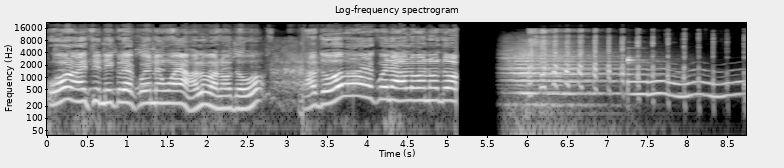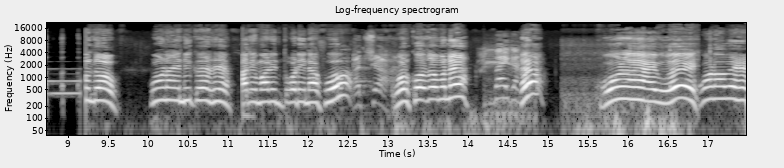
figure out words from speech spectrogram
કોણ અહીંથી નીકળે? કોઈને હું અહીંયા હાલવા ન દઉં આ દો કોઈને હાલવા ન દો દઉં. કોણ અહીં નીકળે છે? મારી મારીને તોડી નાખવો ઓળખો છો મને? હે? કોણ અહીં આવ્યું? હે? કોણ આવે હે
